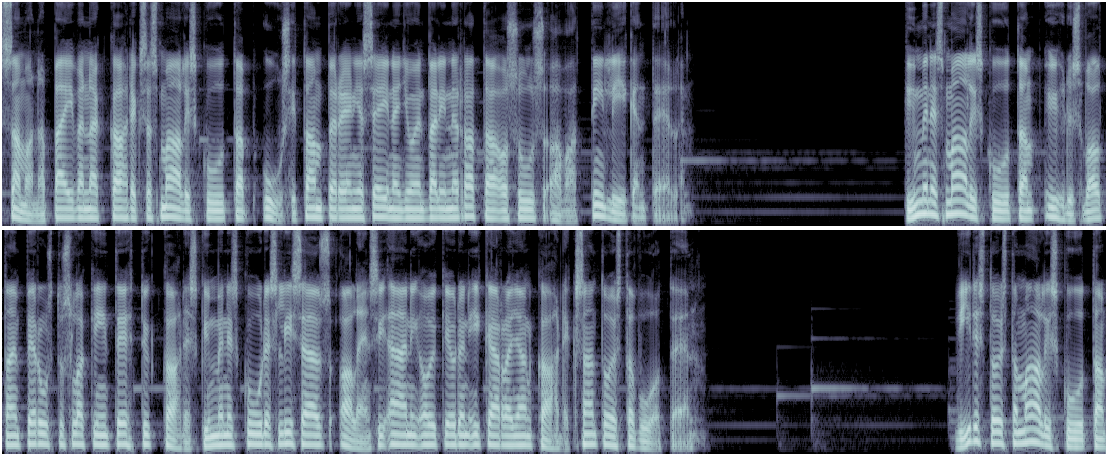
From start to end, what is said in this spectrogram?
Samana päivänä 8. maaliskuuta uusi Tampereen ja Seinäjoen välinen rataosuus avattiin liikenteelle. 10. maaliskuuta Yhdysvaltain perustuslakiin tehty 26. lisäys alensi äänioikeuden ikärajan 18 vuoteen. 15. maaliskuuta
